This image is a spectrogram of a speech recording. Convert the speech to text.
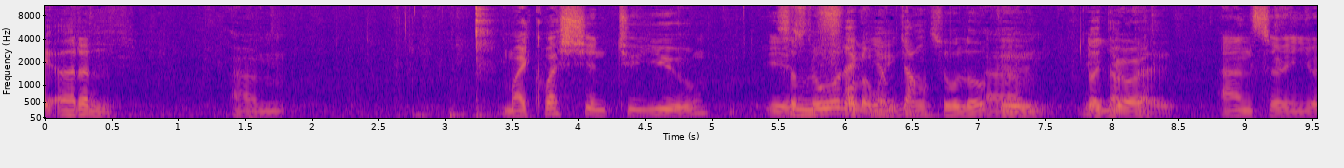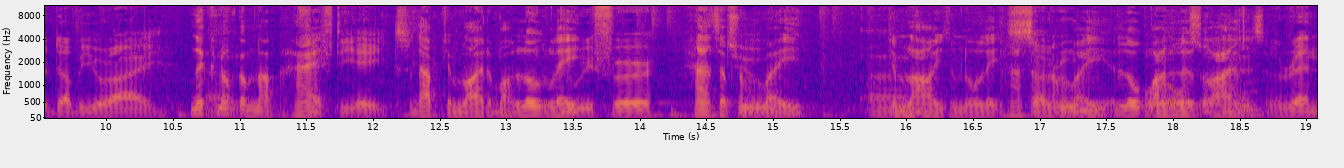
3រិន um, my question to you is សំណួរ the ដែលខ្ញុំ following ចង់សួរលោកគឺ Um, ដូច in ត your ទៅ answer in your WRI នៅក្នុង um, កំណត់ហេតុ58ស្ដាប់ចម្លើយរបស់លោកលេខ you refer 58 um, ចម្លើយសំណួរលេខ Sarun 58លោក or បានលើក also ឡើង known as Ren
